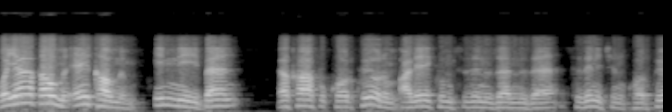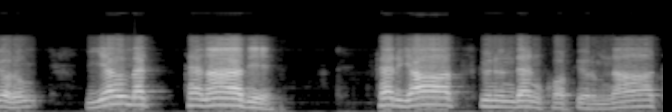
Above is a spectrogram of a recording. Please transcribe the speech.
Ve ya kavmi ey kavmim inni ben ekafu korkuyorum aleyküm sizin üzerinize sizin için korkuyorum yevmet tenadi feryat gününden korkuyorum. Nat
